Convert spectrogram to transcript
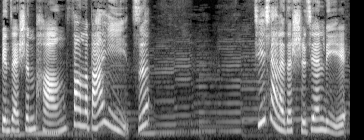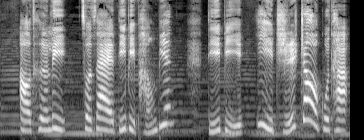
边在身旁放了把椅子。接下来的时间里，奥特利坐在迪比旁边，迪比一直照顾他，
